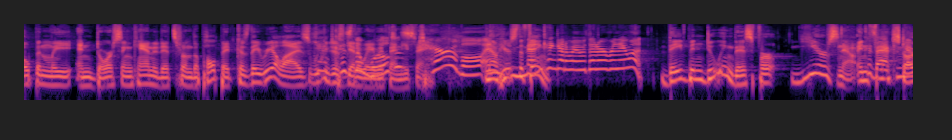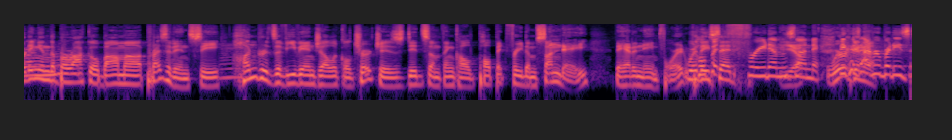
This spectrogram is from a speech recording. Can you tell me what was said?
openly endorsing candidates from the pulpit because they realize we Yeah, can just get away with is anything. terrible, and Now, here's the men thing. can get away with whatever they want. They've been doing this for years now. In fact, starting in the Barack Obama presidency, mm. hundreds of evangelical churches did something called Pulpit Freedom Sunday. They had a name for it where Pulpit they said Freedom Yep, Sunday because gonna- everybody's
